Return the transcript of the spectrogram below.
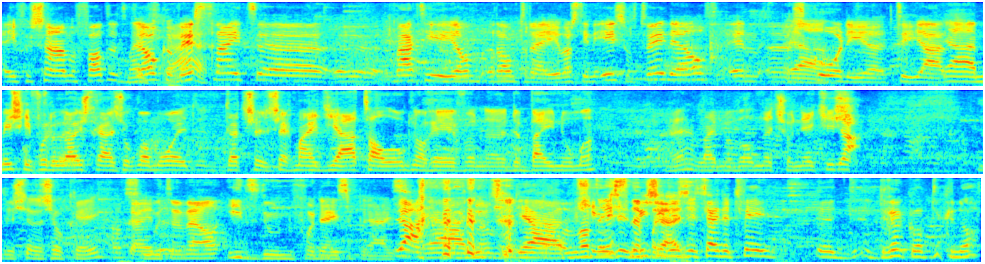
even samenvattend. Mijn Welke vraag. wedstrijd eh, eh, maakte je Jan rentree? Was het in de eerste of tweede helft? En eh, Ja. scoorde je te ja? ja, misschien voor de luisteraars ook wel mooi dat ze zeg maar, het jaartal ook nog even eh, erbij noemen. Hè, lijkt me wel net zo netjes. Ja. Dus dat is oké. Oké, Ze moeten wel iets doen voor deze prijs. Ja. Ja, niet, zo- ja, Wat misschien, is de misschien prijs? is het, zijn er twee eh, d- drukken op de knop.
